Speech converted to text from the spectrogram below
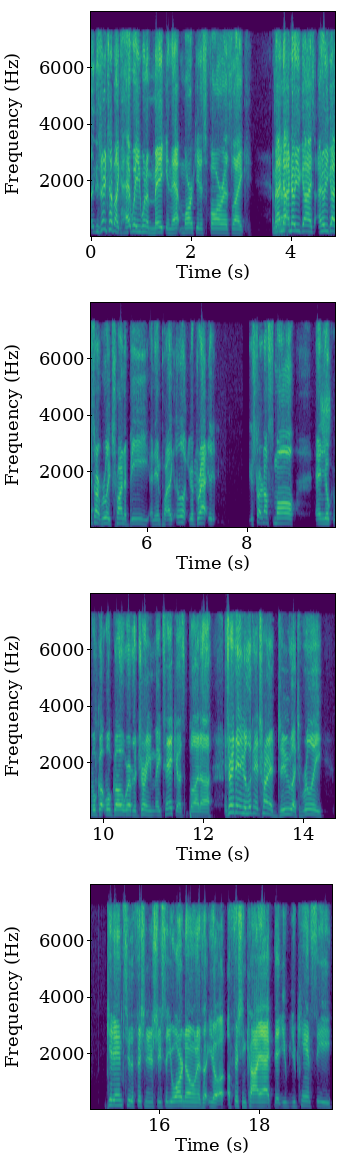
like, is there any type of like headway you want to make in that market as far as like? I mean, yeah. I, know, I know you guys. I know you guys aren't really trying to be an empire. Like, look, you're gra- you're starting off small, and you'll we'll go we'll go wherever the journey may take us. But uh, is there anything that you're looking at trying to do, like to really get into the fishing industry, so you are known as a you know a, a fishing kayak that you you can see.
